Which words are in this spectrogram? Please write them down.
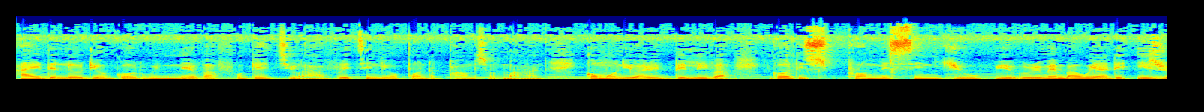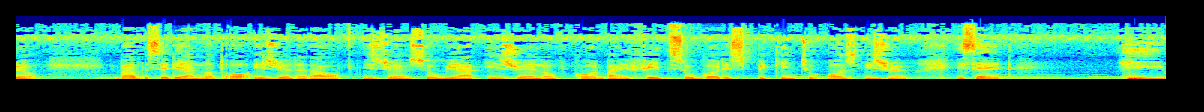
I, the Lord your God, will never forget you. I have written you upon the palms of my hand. Come on, you are a believer. God is promising you. you remember, we are the Israel. The Bible said they are not all Israel that are of Israel, so we are Israel of God by faith. So God is speaking to us, Israel. He said, He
